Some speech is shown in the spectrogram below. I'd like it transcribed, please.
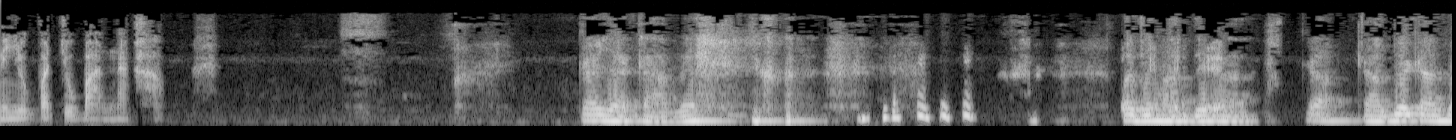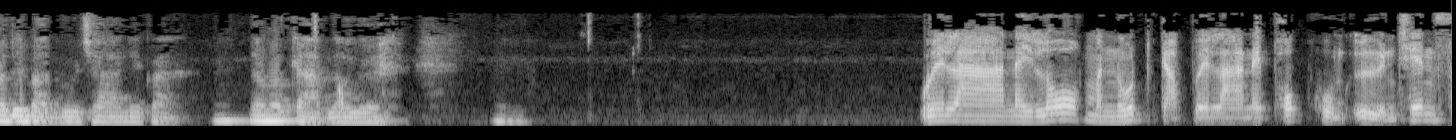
ในยุคปัจจุบันนะครับ ก็อย่ากราบเลยปฏิบัติดีกว่ากราบด้วยการปฏิบัติบูชาดีกว่า แล้วมากราบเราเลย เวลาในโลกมนุษย์กับเวลาในภพภูมิอื่น เช่น ส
